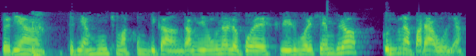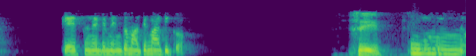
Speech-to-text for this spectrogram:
sería, sería mucho más complicado. En cambio, uno lo puede describir, por ejemplo, con una parábola, que es un elemento matemático. Sí. Un,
